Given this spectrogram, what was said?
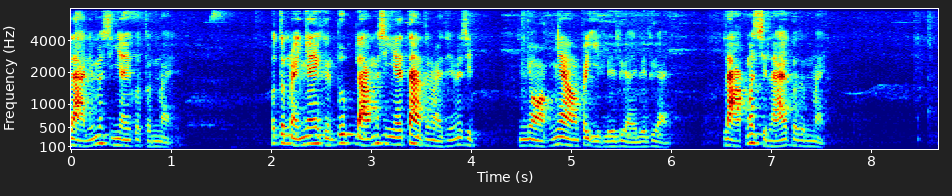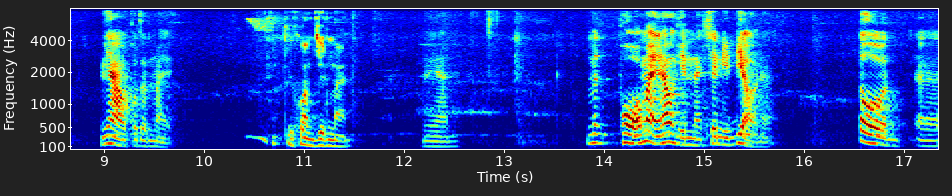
หลานี้มันสิใหญ่กว่าต้นใหม่ อต้นใหม่ใหญ่ขึ้นปุ๊บหลากมันสิใหญ่ตามต้นใหม่ที่มันสิหยอกยาวไปอีกเรื่อยๆเรื่อยๆหลากมันสิร้ายกว่าต้นใหม่ยาวกว่าต้นใหม่คือความยึดมั่นเนี่ยมันโผล่มาให้เราเห็นนะแค่นิดเดียวนะต้นเอ่อ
